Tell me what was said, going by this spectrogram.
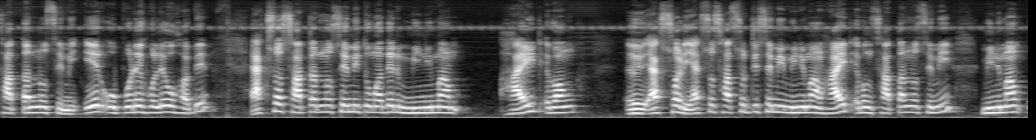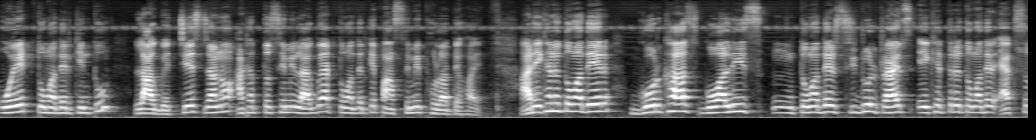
সাতান্ন সেমি এর ওপরে হলেও হবে একশো সাতান্ন সেমি তোমাদের মিনিমাম হাইট এবং এক সরি একশো সাতষট্টি সেমি মিনিমাম হাইট এবং সাতান্ন সেমি মিনিমাম ওয়েট তোমাদের কিন্তু লাগবে। চেস্ট জানো, আটাত্তর সেমি লাগবে আর তোমাদেরকে পাঁচ সেমি ফোলাতে হয়। আর এখানে তোমাদের গোর্খাস, গোয়ালিস তোমাদের শিডিউল ট্রাইবস, এক্ষেত্রে তোমাদের একশো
